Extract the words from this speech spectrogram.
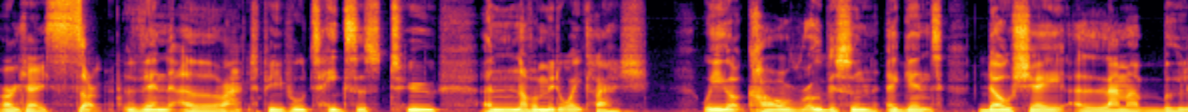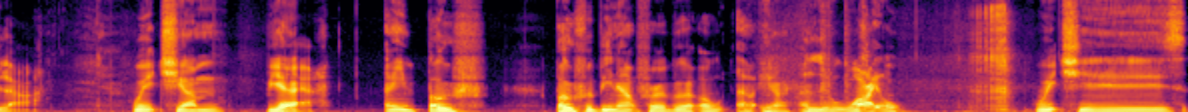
Okay, so then that, people, takes us to another middleweight clash we got Karl Roberson against Dalcha Lungiambula, which, um, yeah, I mean, both both have been out for a uh, you know a little while, which is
